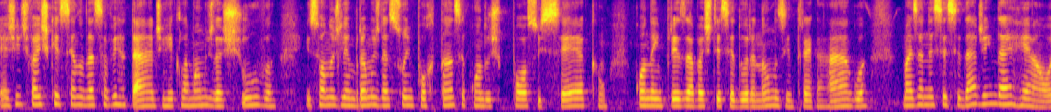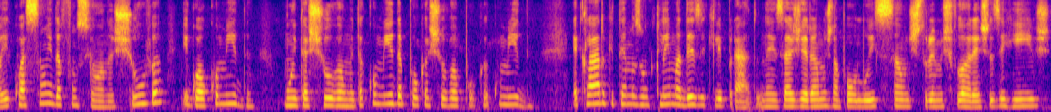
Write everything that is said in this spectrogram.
A gente vai esquecendo dessa verdade, reclamamos da chuva e só nos lembramos da sua importância quando os poços secam, quando a empresa abastecedora não nos entrega água, mas a necessidade ainda é real, a equação ainda funciona: chuva igual comida. Muita chuva, muita comida, pouca chuva, pouca comida. É claro que temos um clima desequilibrado, né? exageramos na poluição, destruímos florestas e rios.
